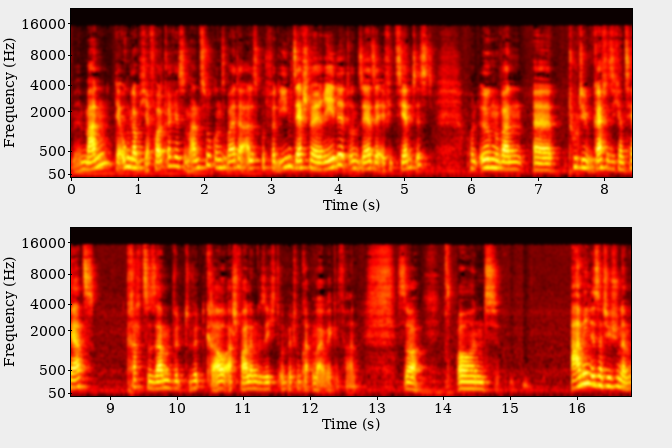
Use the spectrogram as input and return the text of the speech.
Mann, der unglaublich erfolgreich ist im Anzug und so weiter, alles gut verdient, sehr schnell redet und sehr, sehr effizient ist. Und irgendwann äh, tut ihm, greift er sich ans Herz, kracht zusammen, wird, wird grau, aschfahl im Gesicht und wird vom Krankenwagen weggefahren. So. Und Armin ist natürlich schon am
